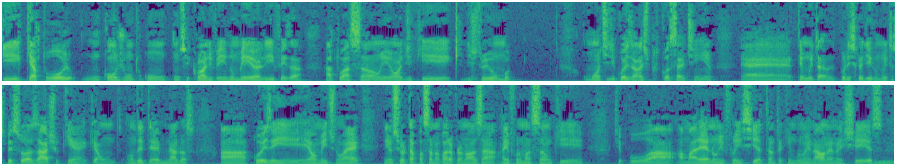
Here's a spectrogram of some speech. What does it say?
Que, que atuou em conjunto com, com o Ciclone, veio no meio ali, fez a, atuação e onde que, que destruiu um, um monte de coisa. Ela explicou certinho. É, tem muita, por isso que eu digo, muitas pessoas acham que é, que é um, um determinado a, a coisa e realmente não é. E o senhor está passando agora para nós a, a, informação que tipo a, a maré não influencia tanto aqui em Blumenau, né, nas cheias. Uhum.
